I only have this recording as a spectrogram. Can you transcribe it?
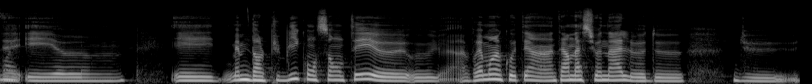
Ouais. et, euh, et même dans le public, on sentait vraiment un côté international de, du,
